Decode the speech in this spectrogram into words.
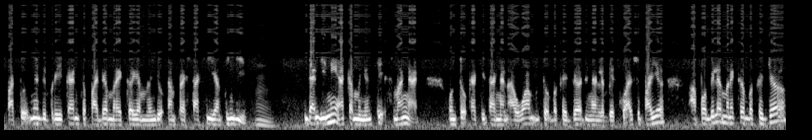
sepatutnya diberikan kepada mereka yang menunjukkan prestasi yang tinggi Mm. dan ini akan menyuntik semangat untuk kaki tangan awam untuk bekerja dengan lebih kuat supaya apabila mereka bekerja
